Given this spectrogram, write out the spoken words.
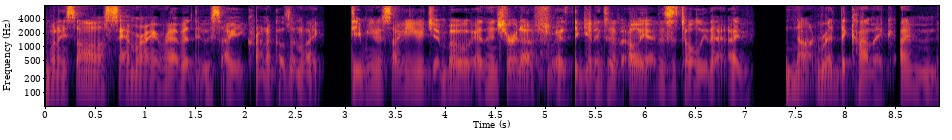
when I saw Samurai Rabbit: The Usagi Chronicles, I'm like, do you mean Usagi Yojimbo? And then sure enough, as they get into it, oh yeah, this is totally that. I've not read the comic. I'm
